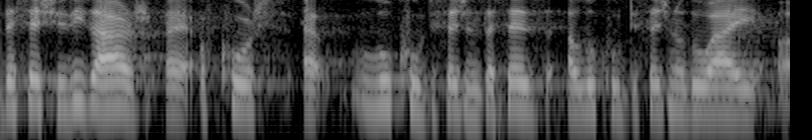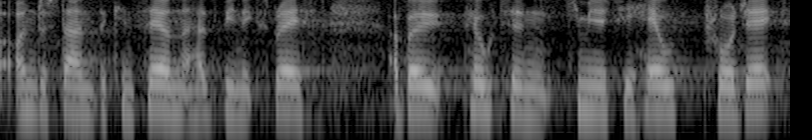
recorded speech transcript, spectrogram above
this issue. These are, uh, of course, uh, local decisions. This is a local decision, although I uh, understand the concern that has been expressed about Pilton Community Health Project.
